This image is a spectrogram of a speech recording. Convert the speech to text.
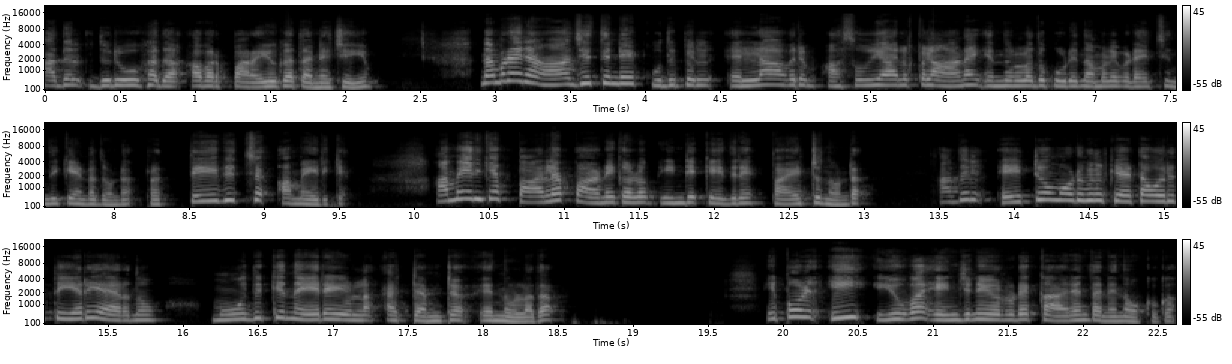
അതിൽ ദുരൂഹത അവർ പറയുക തന്നെ ചെയ്യും. നമ്മുടെ രാജ്യത്തിന്റെ കുതിപ്പിൽ എല്ലാവരും അസൂയാലുക്കളാണ് എന്നുള്ളത് കൂടി നമ്മളിവിടെ ചിന്തിക്കേണ്ടതുണ്ട്. പ്രത്യേകിച്ച് അമേരിക്ക. അമേരിക്ക പല പണികളും ഇന്ത്യക്കെതിരെ പയറ്റുന്നുണ്ട്. അതിൽ ഏറ്റവും ഒടുവിൽ കേട്ട ഒരു തിയറി ആയിരുന്നു മോദിക്ക് നേരെയുള്ള അറ്റംപ്റ്റ് എന്നുള്ളത്. ഇപ്പോൾ ഈ യുവ എഞ്ചിനീയറുടെ കാര്യം തന്നെ നോക്കുക.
